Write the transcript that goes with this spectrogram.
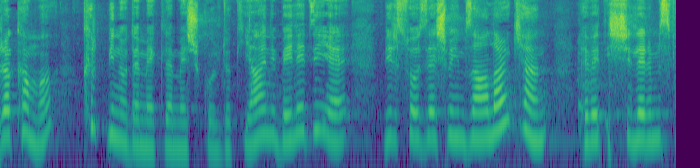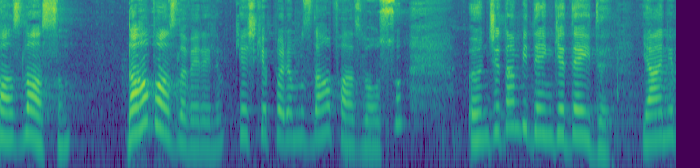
rakamı 40 bin ödemekle meşguldük. Yani belediye bir sözleşme imzalarken evet işçilerimiz fazla alsın, daha fazla verelim, keşke paramız daha fazla olsun. Önceden bir dengedeydi. Yani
